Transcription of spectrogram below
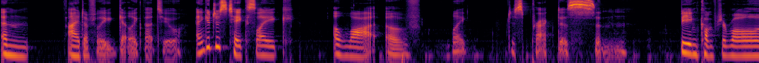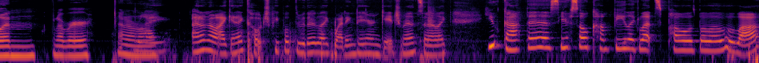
and I definitely get like that too. I think it just takes like a lot of like just practice and being comfortable and whatever. I don't know. I I don't know. I get I coach people through their like wedding day or engagements and I like, "You got this. You're so comfy. Like let's pose blah blah blah blah."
